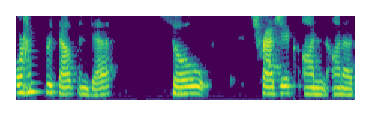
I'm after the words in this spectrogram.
400,000 deaths so tragic on, on, a,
